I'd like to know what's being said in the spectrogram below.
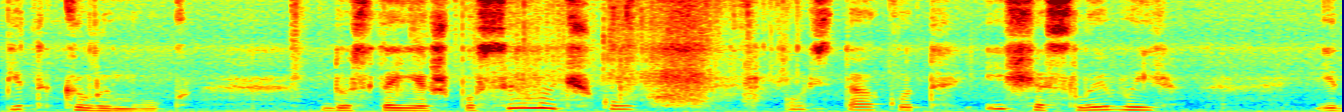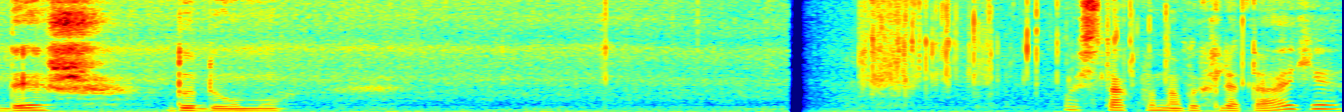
під килимок. Достаєш посилочку, ось так от, і щасливий ідеш додому. Ось так вона виглядає.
